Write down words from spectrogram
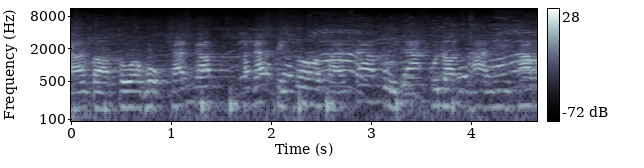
การต่อตัว 6 ชั้นครับ คณะสิงโตฐานเจ้าปู่ย่าอุดรธานีครับ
